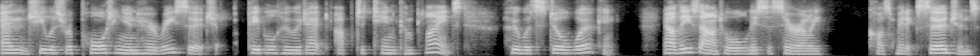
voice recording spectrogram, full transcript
And she was reporting in her research people who had had up to 10 complaints who were still working. Now, these aren't all necessarily cosmetic surgeons,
